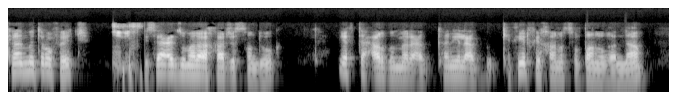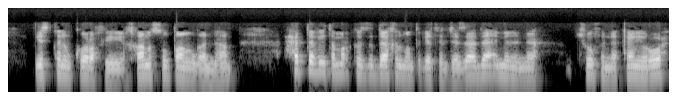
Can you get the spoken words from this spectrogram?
كان متروفيتش يساعد زملائه خارج الصندوق يفتح عرض الملعب كان يلعب كثير في خانة سلطان الغنام يستلم كرة في خانة سلطان الغنام حتى في تمركز داخل منطقة الجزاء دائما إنه تشوف إنه كان يروح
